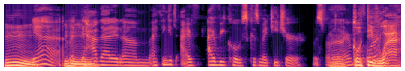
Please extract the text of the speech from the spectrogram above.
Hmm. Yeah, like they Mhm. have that in um, I think it's Iv- Ivory Coast because my teacher was from Uh, there. Cote d'Ivoire.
